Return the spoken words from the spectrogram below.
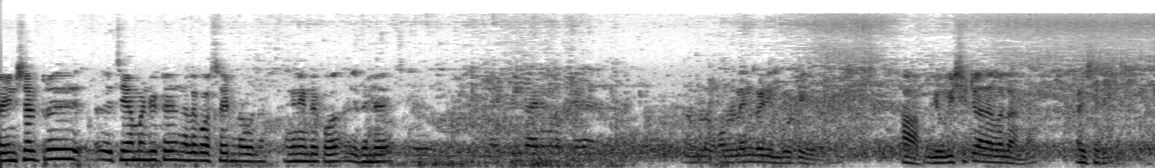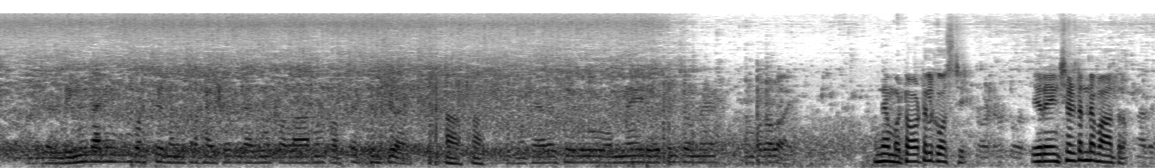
റെയിൻ ഷെൽട്ടർ ചെയ്യാൻ വേണ്ടിയിട്ട് നല്ല കോസ്റ്റ് ആയിട്ടുണ്ടാവുമല്ലോ. എങ്ങനെയുണ്ട് ഇതിന്റെ ലൈറ്റും കാര്യങ്ങളൊക്കെ നമ്മൾ ഓൺലൈൻ വഴി ഇമ്പോർട്ട് ചെയ്തത് ആ. യു വി ഷീറ്റും അതേപോലെ തന്നെ അത് ശരി. വെൽഡിങ്ങും കാര്യങ്ങളും കുറച്ച് നമുക്ക് ഹൈറ്റും കാര്യങ്ങളൊക്കെ ഉള്ള കാരണം കുറച്ച് എക്സ്പെൻസീവ് ആയി ആ ആ. നമുക്ക് ഏകദേശം ഒരു ഒന്ന് ഇരുപത്തഞ്ച് ഒന്ന് അമ്പതോളമായി ടോട്ടൽ കോസ്റ്റ് ഈ റെയിൻ ഷെൽട്ടറിന്റെ മാത്രം? അതെ.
